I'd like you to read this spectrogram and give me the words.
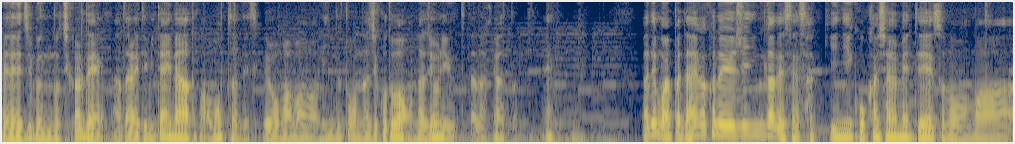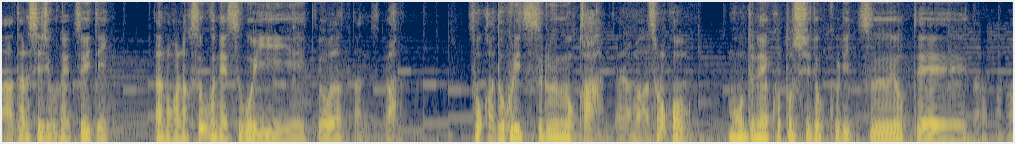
えー、自分の力で働いてみたいなとか思ってたんですけど、まあまあまあみんなと同じ言葉を同じように言ってただけだったんですね。うんまあ、でもやっぱり大学の友人がですね、先にこう会社辞めて、そのまあ新しい仕事についていったのがなんかすごくね、すごいいい影響だったんですが、そうか、独立するのか、みたいな。まあその子もう本当にね、今年独立予定なのかな？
